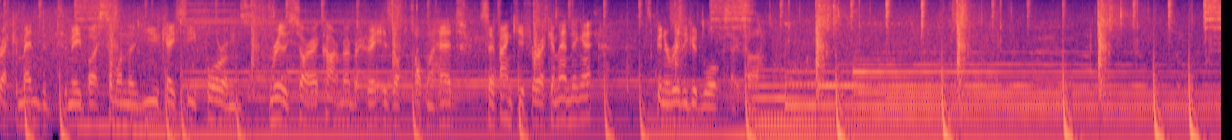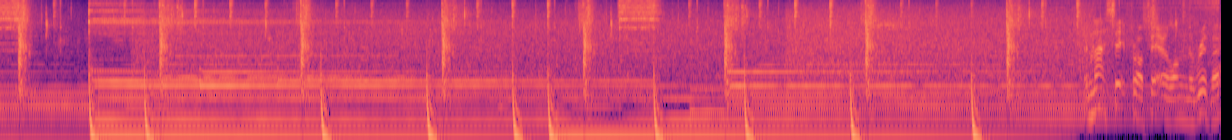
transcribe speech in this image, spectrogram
Recommended to me by someone on the UKC forums. I'm really sorry, I can't remember who it is off the top of my head. So thank you for recommending it. It's been a really good walk so far. And that's it for our bit along the river.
